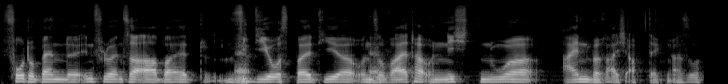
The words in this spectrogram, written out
Fotobände, Influencerarbeit, Videos bei dir und Ja. so weiter und nicht nur einen Bereich abdecken. Also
